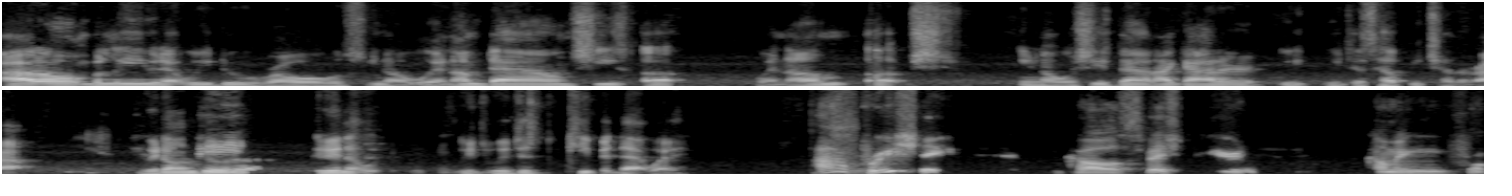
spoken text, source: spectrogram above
I don't believe that we do roles. You know, when I'm down, she's up. When I'm up, you know, when she's down, I got her. We, we just help each other out. We don't do it. You know, we, we just keep it that way. I appreciate it because especially you're coming from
